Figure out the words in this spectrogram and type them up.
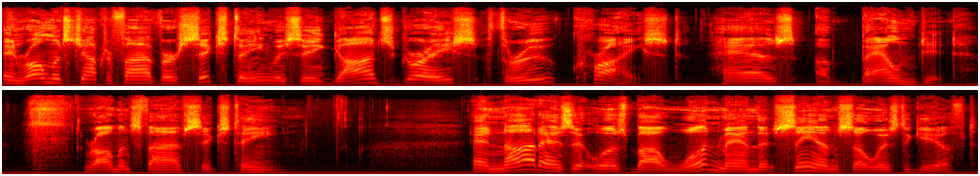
In Romans chapter 5 verse 16 we see God's grace through Christ has abounded. Romans 5:16. And not as it was by one man that sinned so is the gift,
